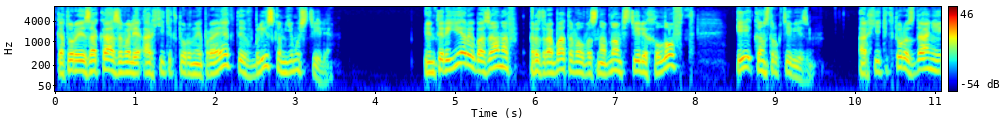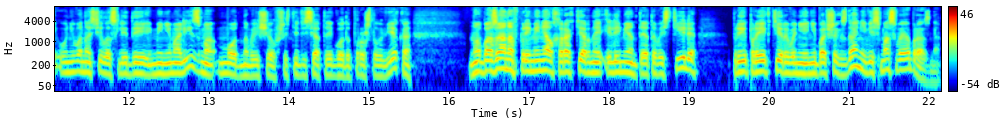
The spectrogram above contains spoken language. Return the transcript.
которые заказывали архитектурные проекты в близком ему стиле. Интерьеры Базанов разрабатывал в основном в стилях лофт и конструктивизм. Архитектура зданий у него носила следы минимализма, модного еще в 60-е годы прошлого века, но Базанов применял характерные элементы этого стиля при проектировании небольших зданий весьма своеобразно.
